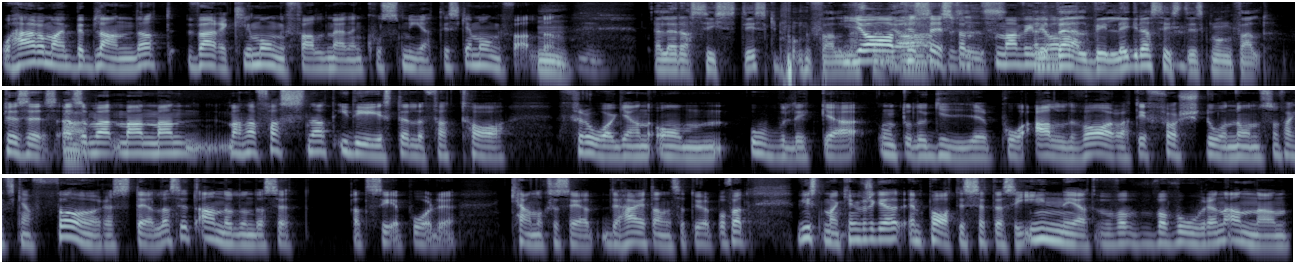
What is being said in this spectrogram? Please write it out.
Och här har man beblandat verklig mångfald med den kosmetiska mångfalden. Eller rasistisk mångfald nästan. Ja, Ja, precis. För, precis. man vill Eller ha, välvillig rasistisk mångfald. precis. Alltså man, man, man, man har fastnat i det istället för att ta frågan om olika ontologier på allvar och att det är först då någon som faktiskt kan föreställa sig ett annorlunda sätt att se på det kan också säga att det här är ett annat sätt att göra på. För att, visst, man kan ju försöka empatiskt sätta sig in i att vad, vad vore en annan,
